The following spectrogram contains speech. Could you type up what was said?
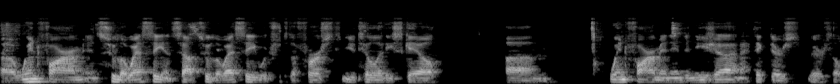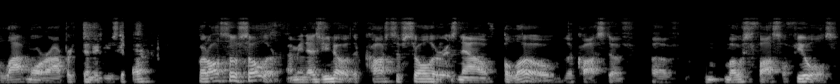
uh, wind farm in Sulawesi, in South Sulawesi, which was the first utility scale um, wind farm in Indonesia. And I think there's there's a lot more opportunities there. But also solar. I mean, as you know, the cost of solar is now below the cost of, of most fossil fuels.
